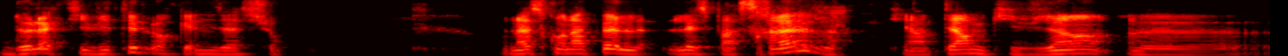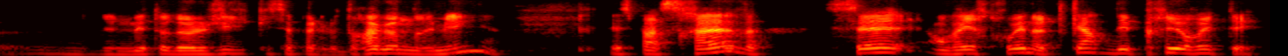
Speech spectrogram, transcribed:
de l'activité de l'organisation. On a ce qu'on appelle l'espace rêve, qui est un terme qui vient euh, d'une méthodologie qui s'appelle le Dragon Dreaming. L'espace rêve, c'est, on va y retrouver notre carte des priorités.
